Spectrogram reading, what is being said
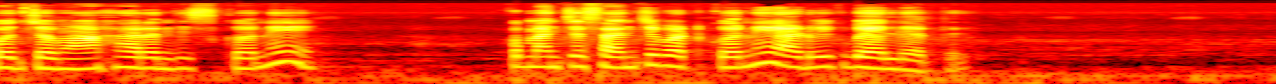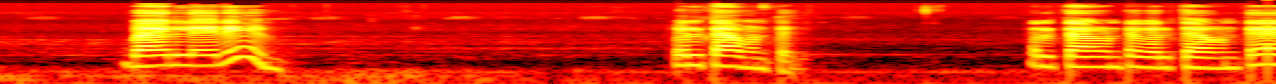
కొంచెం ఆహారం తీసుకొని ఒక మంచి సంచి పట్టుకొని అడవికి బయలుదేరుతుంది. బయలుదేరి వెళ్తూ ఉంటుంది వెళ్తూ ఉంటే వెళ్తూ ఉంటే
